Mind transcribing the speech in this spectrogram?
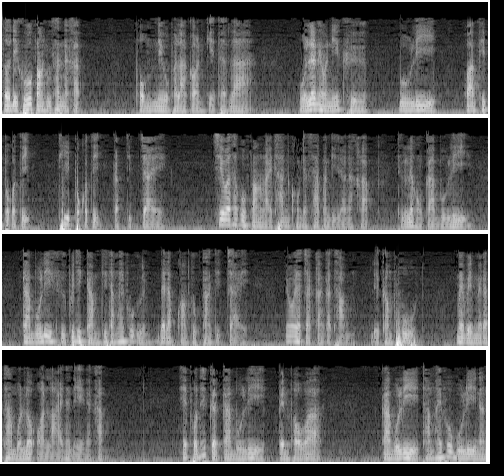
สวัสดีคุณผู้ฟังทุกท่านนะครับ ผมนิวพลากรเกียรติเทล่า หัวเรื่องในวันนี้คือบูลลี่ ความผิดปกติที่ปกติกับจิตใจ เชื่อว่าถ้าผู้ฟังหลายท่านคงจะทราบกันดีแล้วนะครับ ถึงเรื่องของการบูลลี่ การบูลลี่คือพฤติกรรมที่ทำให้ผู้อื่น ได้รับความทุกข์ทางจิตใจ ไม่ว่าจะจากการกระทำหรือคำพูด ไม่เป็นแม้กระทั่งบนโลกออนไลน์นั่นเองนะครับ เหตุผลที่เกิดการบูลลี่ เป็นเพราะว่า การบูลลี่ทำให้ผู้บูลลี่นั้น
